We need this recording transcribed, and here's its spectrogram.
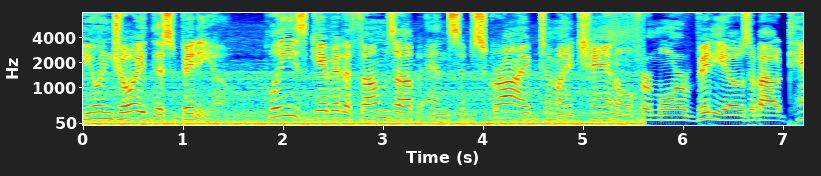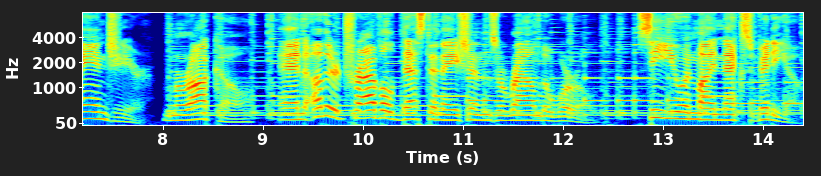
If you enjoyed this video, please give it a thumbs up and subscribe to my channel for more videos about Tangier, Morocco, and other travel destinations around the world. See you in my next video.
